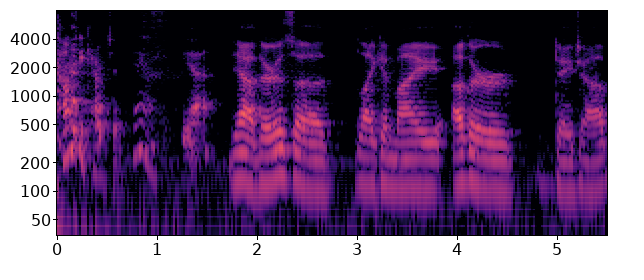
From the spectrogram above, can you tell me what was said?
comfy couches yeah yeah. Yeah, there is a like in my other day job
